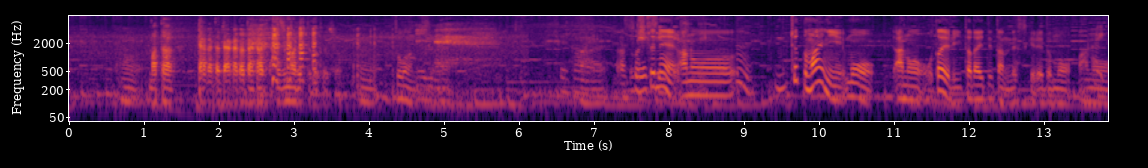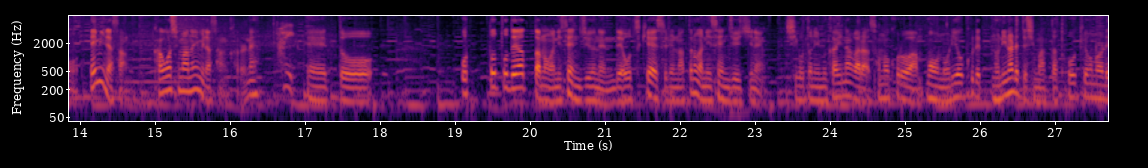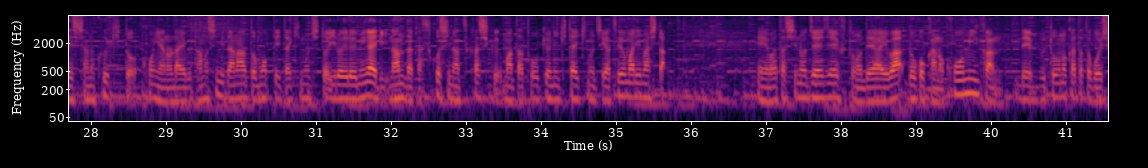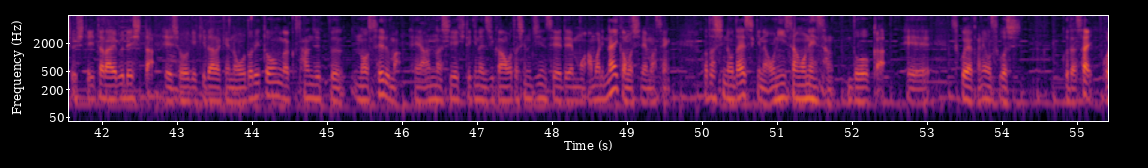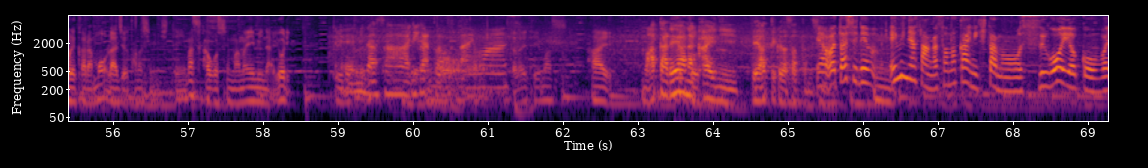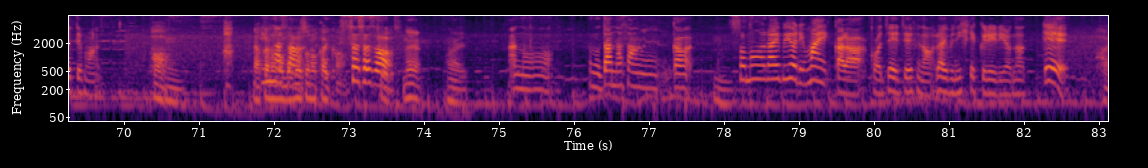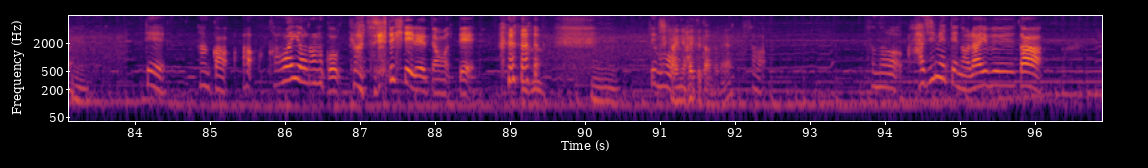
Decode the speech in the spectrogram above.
うまたダガダダガダダガって始まるってことでしょ？ん、うん、そうなんですよいいね。すごい。はい、あそ嬉してね。ねあのうん。ちょっと前にもうあのお便りいただいてたんですけれどもあの、はい。エミナさん鹿児島のエミナさんからね。はい。えーっと夫と出会ったのが2010年でお付き合いするようになったのが2011年仕事に向かいながらその頃はもう乗り遅れ乗り慣れてしまった東京の列車の空気と今夜のライブ楽しみだなと思っていた気持ちといろいろ蘇りなんだか少し懐かしくまた東京に行きたい気持ちが強まりました、えー私の JJF との出会いはどこかの公民館で舞踏の方とご一緒していたライブでした、えー衝撃だらけの踊りと音楽30分のセルマ、えーあんな刺激的な時間は私の人生でもあまりないかもしれません。私の大好きなお兄さんお姉さんどうか、えー健やかにお過ごしください。これからもラジオ楽しみにしています。鹿児島のエミナより。ということで、皆さんありがとうございます。いただいています。はいまたレアな回に出会ってくださったんですね。いや私でも、うん。エミニャさんがその回に来たのをすごいよく覚えてます。はあ。うん。中野の桃園会館そうそうそう。そうですね。はい、あのその旦那さんがうん。そのライブより前からこう JJF のライブに来てくれるようになってはい、でなんかあ可愛い女の子今日連れてきてるって思って。うん。う んでも視界に入ってたんだね。そうその初めてのライブが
